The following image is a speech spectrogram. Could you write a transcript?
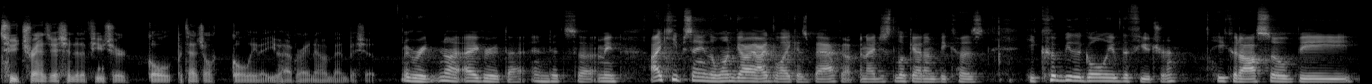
to transition to the future goal potential goalie that you have right now in Ben Bishop. Agreed. No, I agree with that. And it's, uh, I mean, I keep saying the one guy I'd like as backup, and I just look at him because he could be the goalie of the future. he could also be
